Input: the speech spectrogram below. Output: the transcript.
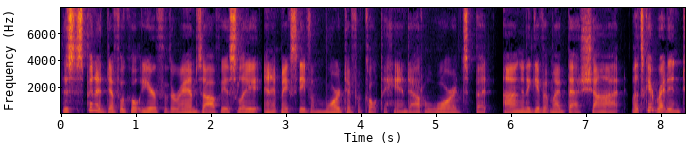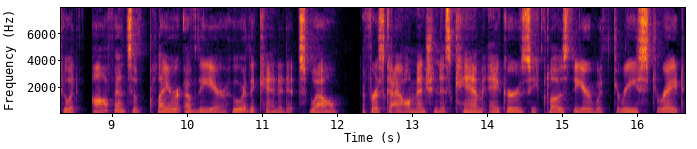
This has been a difficult year for the Rams, obviously, and it makes it even more difficult to hand out awards, but I'm going to give it my best shot. Let's get right into it. Offensive Player of the Year. Who are the candidates? Well, the first guy I'll mention is Cam Akers. He closed the year with three straight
